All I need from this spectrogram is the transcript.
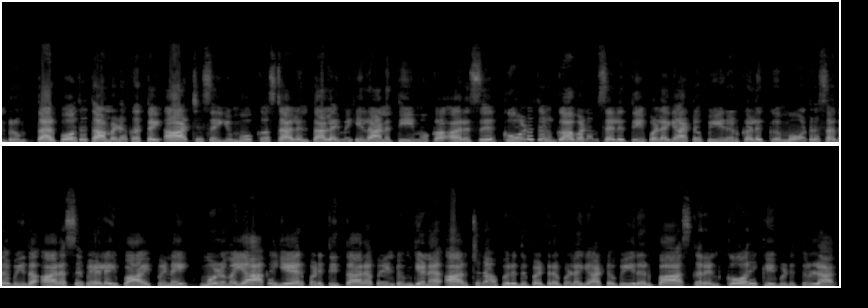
என்றும் தற்போது தமிழகத்தை ஆட்சி செய்யும் மு. ஸ்டாலின் தலைமையிலான திமுக அரசு கூடுதல் கவனம் செலுத்தி விளையாட்டு வீரர்களுக்கு மூன்று சதவீத அரசு வேலை வாய்ப்பினை முழுமையாக ஏற்படுத்தி தர வேண்டும் என அர்ஜுனா விருது பெற்ற விளையாட்டு வீரர் பாஸ்கரன் கோரிக்கை விடுத்துள்ளார்.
